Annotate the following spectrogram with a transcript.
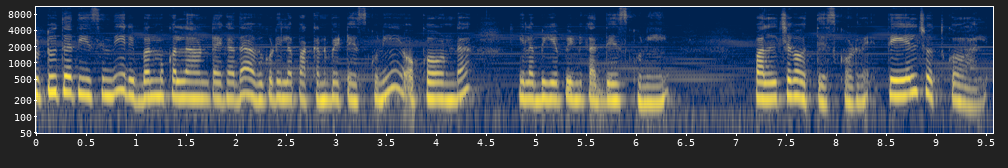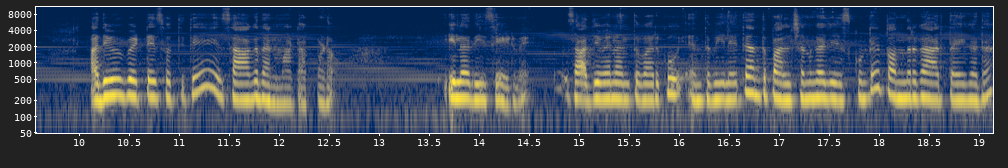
చుట్టూతో తీసింది రిబ్బన్ ముక్కల్లా ఉంటాయి కదా అవి కూడా ఇలా పక్కన పెట్టేసుకుని ఒక్కో ఉండ ఇలా బియ్యపిండికి అద్దేసుకుని పల్చగా ఒత్తేసుకోవడమే. తేల్చి ఒత్తుకోవాలి అది పెట్టేసి ఒత్తితే సాగదనమాట అప్పడం. ఇలా తీసేయడమే. సాధ్యమైనంత వరకు ఎంత వీలైతే అంత పలచనగా చేసుకుంటే తొందరగా ఆరుతాయి కదా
